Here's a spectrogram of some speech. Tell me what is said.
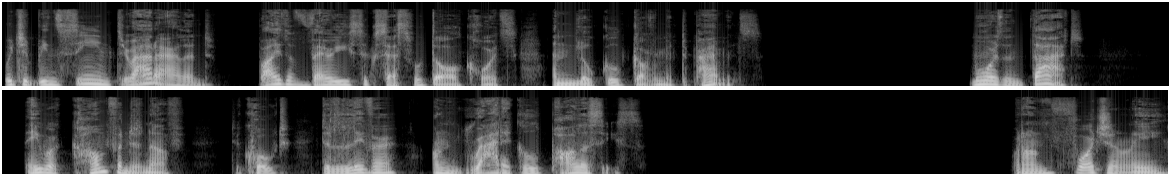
which had been seen throughout Ireland by the very successful Dáil courts and local government departments. More than that, they were confident enough to quote, deliver on radical policies. But unfortunately,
